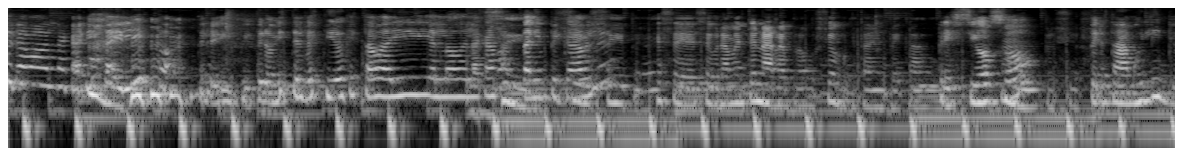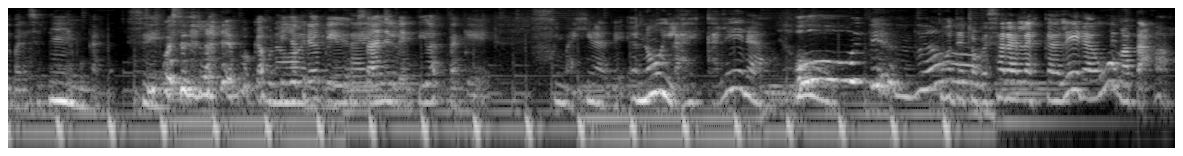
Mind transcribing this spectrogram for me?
Se lavaban la carita y listo. Pero, viste el vestido que estaba ahí al lado de la cama, Sí, tan impecable, Sí, sí, pero ese seguramente una reproducción porque estaba impecable. precioso, Mm, precioso. pero estaba muy limpio para ser de la Mm, época. sí. Si fuese de la época, porque No, yo creo que usaban el vestido hasta que. Imagínate. No, y las escaleras. ¡Uy, verdad! Como te tropezaras en la escalera, uh, te mataba.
